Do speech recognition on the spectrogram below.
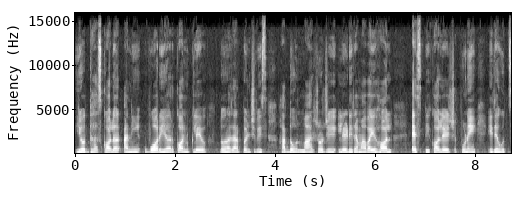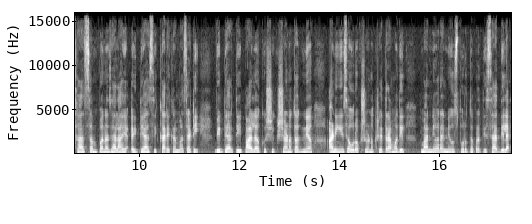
योद्धा स्कॉलर आणि वॉरियर कॉन्क्लेव्ह दोन हजार पंचवीस हा दोन मार्च रोजी lady Ramabai hall S P college Pune इथे उत्साहात संपन्न झाला. या ऐतिहासिक कार्यक्रमासाठी विद्यार्थी पालक शिक्षणतज्ज्ञ आणि संरक्षण क्षेत्रामधील मान्यवरांनी उत्स्फूर्त प्रतिसाद दिलाय.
